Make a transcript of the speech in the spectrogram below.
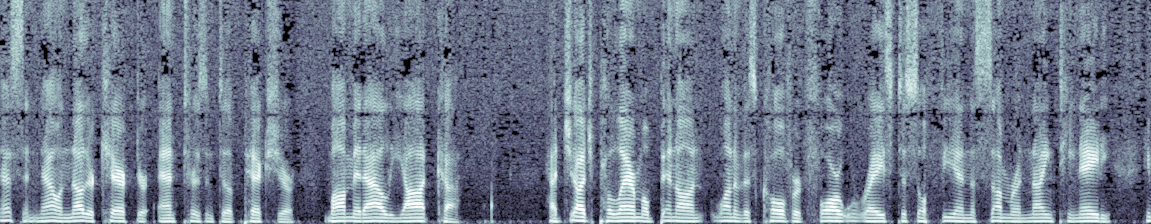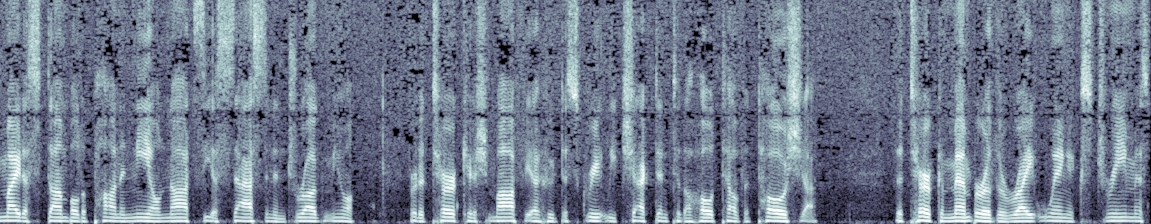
yes, and now another character enters into the picture. Mohammed Ali Yadka. Had Judge Palermo been on one of his covert forays to Sofia in the summer of 1980, he might have stumbled upon a neo-Nazi assassin and drug mule for the Turkish mafia who discreetly checked into the Hotel Vitosha. The Turk, a member of the right-wing extremist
